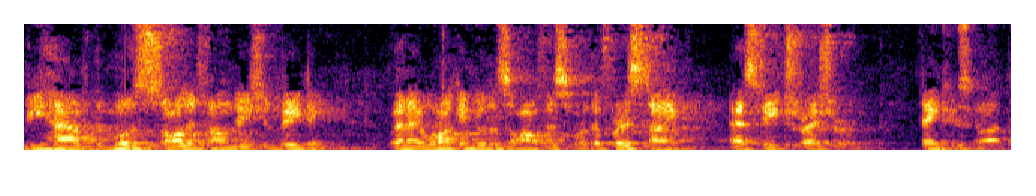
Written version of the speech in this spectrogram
we have the most solid foundation waiting when I walk into this office for the first time as state treasurer. Thank you, Scott.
